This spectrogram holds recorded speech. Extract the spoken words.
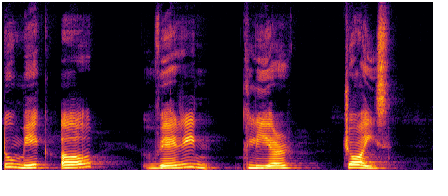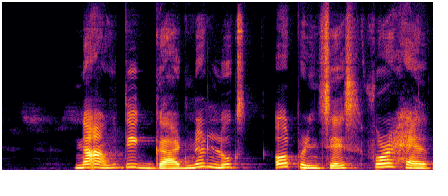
to make a very clear choice. Now, the gardener looks a princess for help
